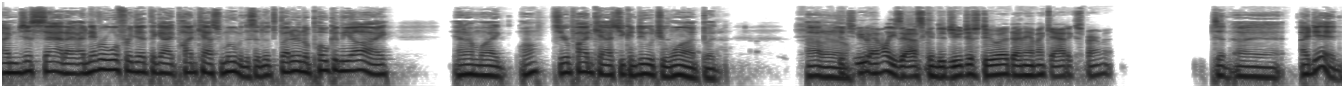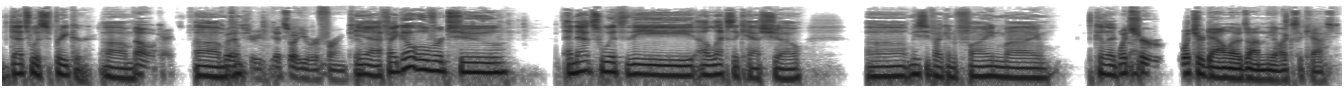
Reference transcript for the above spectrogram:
I'm just sad. I, I, never will forget the guy podcast movement that said it's better than a poke in the eye. And I'm like, well, it's your podcast. You can do what you want, but I don't know. Did you, Emily's asking, did you just do a dynamic ad experiment? Did, uh, I did. That's with Spreaker. Um, oh, okay. Um, that's, that's, what you're referring to. Yeah. If I go over to, and that's with the Alexa Cast show. Uh, let me see if I can find my, because I, what's your, what's your downloads on the Alexa Cast?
